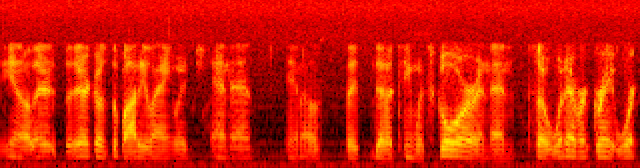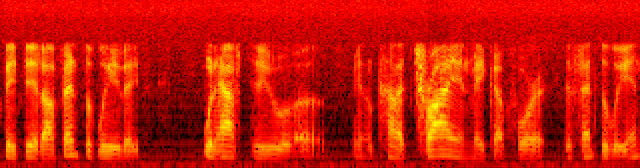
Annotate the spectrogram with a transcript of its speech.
you know, there there goes the body language, and then you know, the, the team would score, and then so whatever great work they did offensively, they would have to uh, you know kind of try and make up for it defensively, and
